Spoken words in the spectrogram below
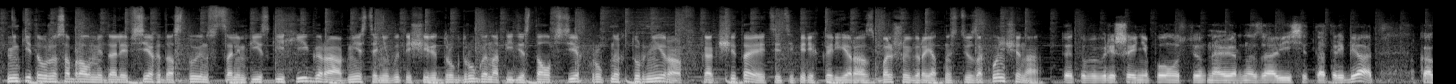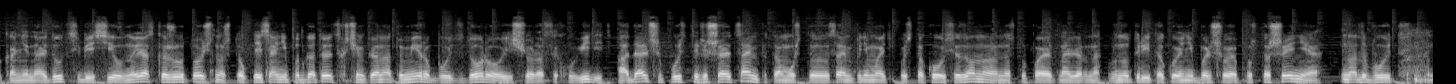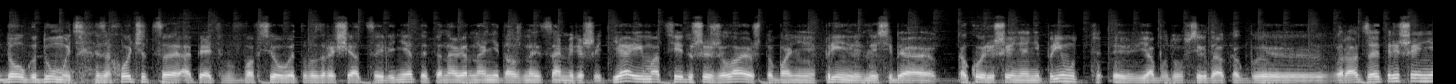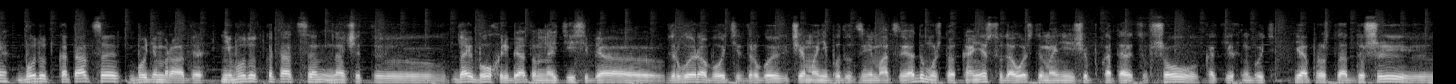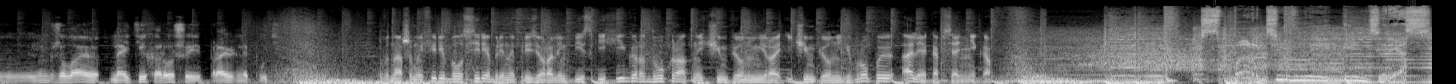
Никита уже собрал медали всех достоинств Олимпийских игр, а вместе они вытащили друг друга на пьедестал всех крупных турниров. Как считаете, теперь их карьера с большой вероятностью закончена? Это решение полностью, наверное, зависит от ребят как они найдут себе силы. Но я скажу точно, что если они подготовятся к чемпионату мира, будет здорово еще раз их увидеть. А дальше пусть решают сами, потому что, сами понимаете, после такого сезона наступает, наверное, внутри такое небольшое опустошение. Надо будет долго думать, захочется опять во все в это возвращаться или нет. Это, наверное, они должны сами решить. Я им от всей души желаю, чтобы они приняли для себя какое решение они примут, э, я буду всегда как бы рад за это решение. Будут кататься, будем рады. Не будут кататься, значит, э, дай бог ребятам найти себя в другой работе, в другой, чем они будут заниматься. Я думаю, что, конечно, с удовольствием они еще покатаются в шоу каких-нибудь. Я просто от души э, им желаю найти хороший и правильный путь. В нашем эфире был серебряный призер Олимпийских игр, двукратный чемпион мира и чемпион Европы Олег Овсянников. Спортивный интерес.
